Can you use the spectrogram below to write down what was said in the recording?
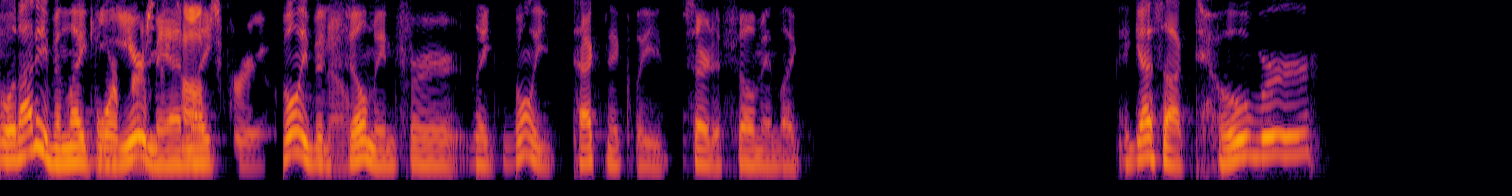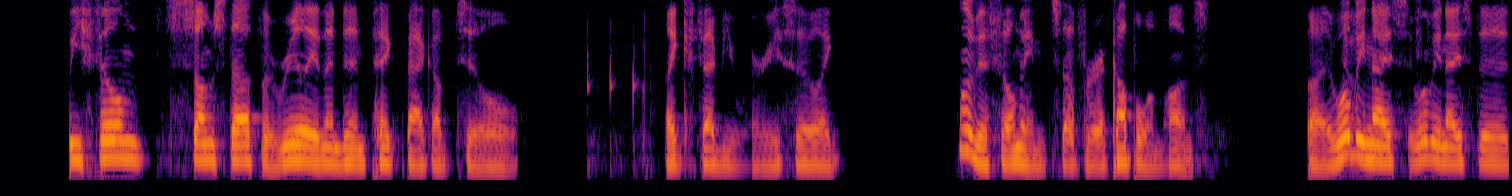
Well, not even like a year, man. Like crew. we've only been know? filming for like we've only technically started filming like I guess October. We filmed some stuff, but really then didn't pick back up till like February. So like only been filming stuff for a couple of months. But it will be nice. It will be nice to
